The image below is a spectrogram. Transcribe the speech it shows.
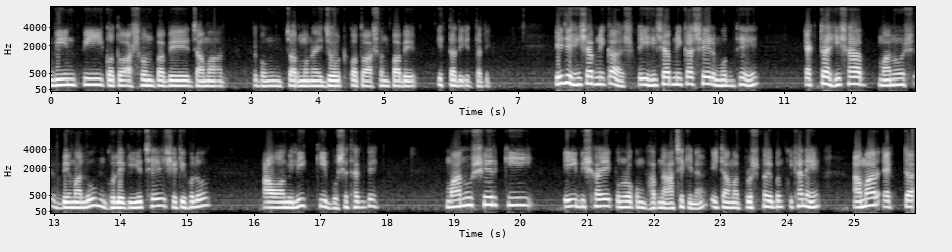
বিএনপি কত আসন পাবে? জামাত এবং চরমনায় জোট কত আসন পাবে? ইত্যাদি ইত্যাদি। এই যে হিসাব নিকাশ, এই হিসাব নিকাশের মধ্যে একটা হিসাব মানুষ বেমালুম ভুলে গিয়েছে, সেটি হলো আওয়ামী লীগ কি বসে থাকবে? মানুষের কি এই বিষয়ে কোনো রকম ভাবনা আছে কিনা, এটা আমার প্রশ্ন এবং এখানে আমার একটা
